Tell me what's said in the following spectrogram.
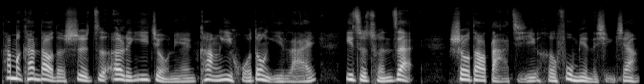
他们看到的是自二零一九年抗议活动以来一直存在、受到打击和负面的形象。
